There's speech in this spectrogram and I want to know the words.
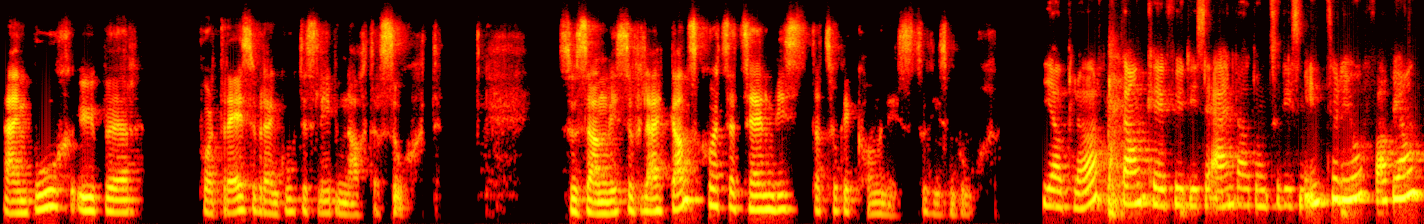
Ein Buch über Porträts über ein gutes Leben nach der Sucht. Susanne, willst du vielleicht ganz kurz erzählen, wie es dazu gekommen ist, zu diesem Buch? Ja, klar. Danke für diese Einladung zu diesem Interview, Fabian.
